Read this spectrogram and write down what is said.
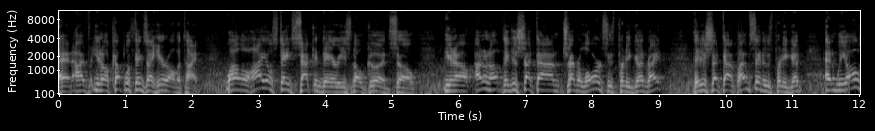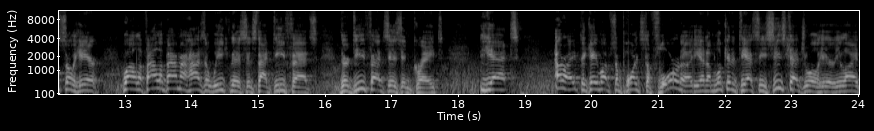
and I've, you know, a couple of things I hear all the time. While Ohio State secondary is no good, so, you know, I don't know. They just shut down Trevor Lawrence, who's pretty good, right? They just shut down Clemson, who's pretty good. And we also hear, well, if Alabama has a weakness, it's that defense. Their defense isn't great. Yet, all right, they gave up some points to Florida, yet I'm looking at the SEC schedule here, Eli.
